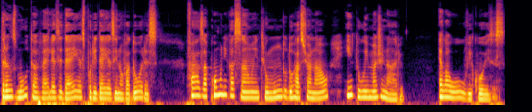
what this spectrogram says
transmuta velhas ideias por ideias inovadoras, faz a comunicação entre o mundo do racional e do imaginário. Ela ouve coisas,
